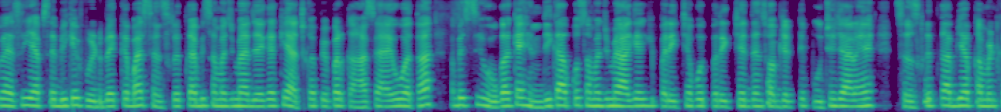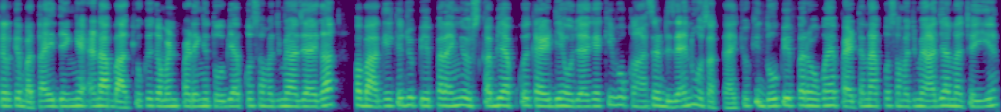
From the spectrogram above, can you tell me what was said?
तो ऐसे ही आप सभी के फीडबैक के बाद संस्कृत का भी समझ में आ जाएगा कि आज का पेपर कहाँ से आया हुआ था। अब इससे होगा क्या? हिंदी का आपको समझ में आ गया कि परीक्षा बोध परीक्षा दिन से ऑब्जेक्टिव पूछे जा रहे हैं। संस्कृत का भी आप कमेंट करके बता ही देंगे एंड आप बाकियों के कमेंट पढ़ेंगे तो भी आपको समझ में आ जाएगा। अब आगे के जो पेपर आएँगे उसका भी आपको एक आइडिया हो जाएगा कि वो कहाँ से डिज़ाइन हो सकता है, क्योंकि दो पेपर हो गए पैटर्न आपको समझ में आ जाना चाहिए।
